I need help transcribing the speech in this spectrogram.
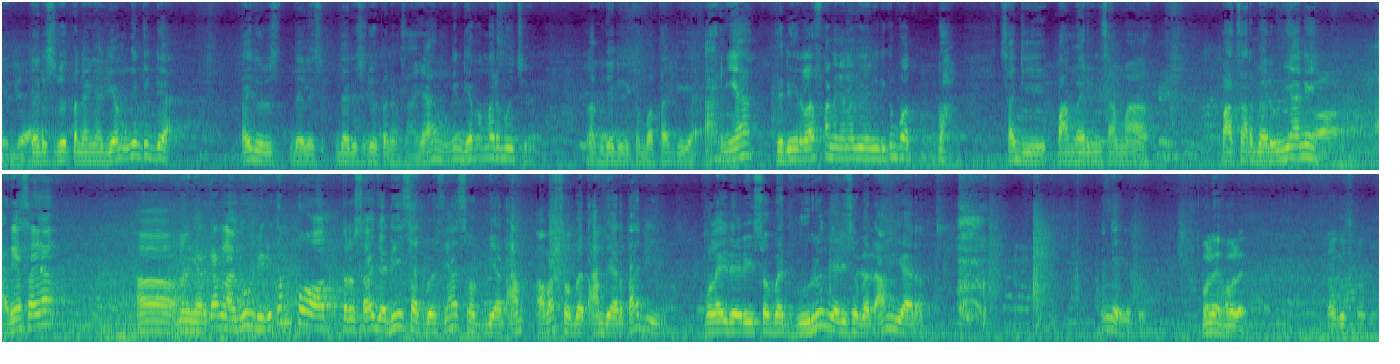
gitu. Iya. dari sudut pandangnya dia mungkin tidak tapi dari, dari, dari sudut pandang saya mungkin dia pamer bujo lagu jadi dikempot tadi ya. Akhirnya jadi relevan dengan lagu jadi dikempot wah saya dipamerin sama pacar barunya nih. Akhirnya saya eh, mendengarkan lagu Didi Kempot. Terus saya jadi sad boysnya sobat am, apa sobat ambiar tadi. Mulai dari sobat gurun jadi sobat ambiar. Kan kayak gitu. Boleh, boleh. Bagus, bagus.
